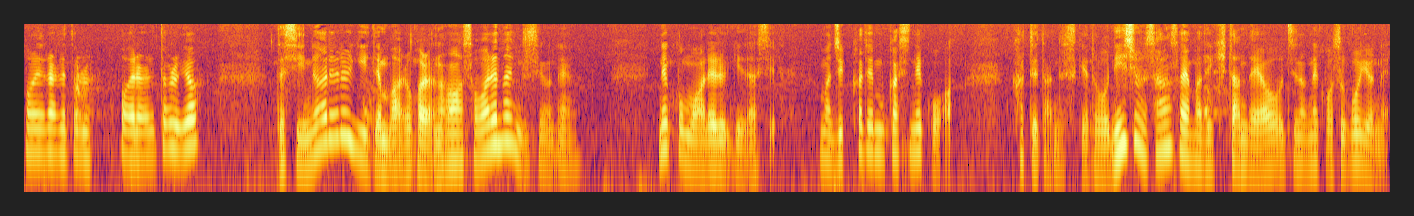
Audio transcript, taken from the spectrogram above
吠えられとる。吠えられとるよ。私犬アレルギーでもあるからな。触れないんですよね。猫もアレルギーだし。まあ実家で昔猫は飼ってたんですけど23歳まで来たんだよ。うちの猫すごいよね。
